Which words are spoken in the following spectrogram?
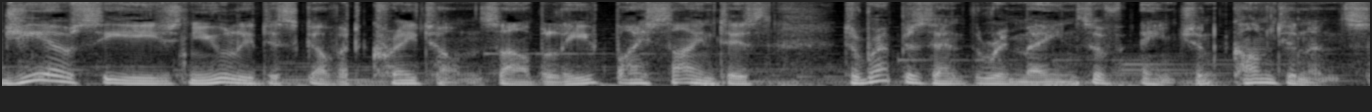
GOCE's newly discovered cratons are believed by scientists to represent the remains of ancient continents,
